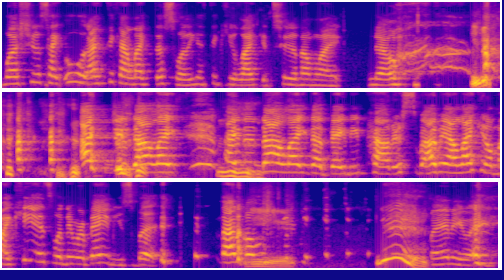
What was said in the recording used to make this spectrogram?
Well, she was like, "Oh, I think I like this one. I think you like it too." And I'm like, "No, I do not like. I do not like that baby powder smell. I mean, I like it on my kids when they were babies, but not on me." yeah. but anyway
